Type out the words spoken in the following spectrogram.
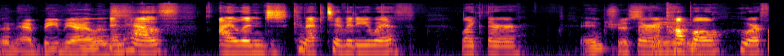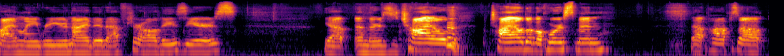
And have baby islands. and have island connectivity with. Like they're Interesting. they're a couple who are finally reunited after all these years. Yep, and there's a child, child of a horseman that pops up.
